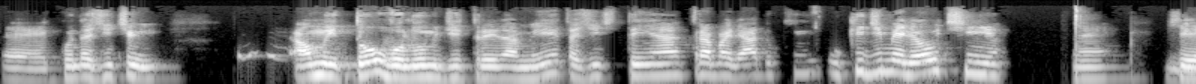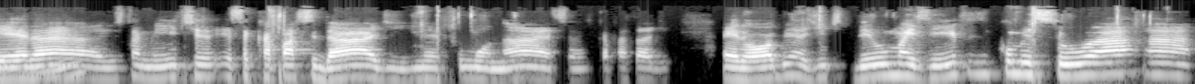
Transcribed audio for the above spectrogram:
é, quando a gente aumentou o volume de treinamento, a gente tenha trabalhado o que de melhor eu tinha, né? Que uhum. era justamente essa capacidade né, pulmonar, essa capacidade aeróbia, a gente deu mais ênfase e começou a, a,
